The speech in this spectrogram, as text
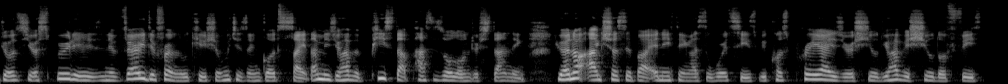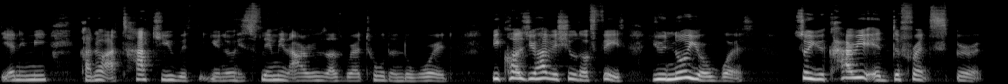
your, your spirit is in a very different location, which is in God's sight. That means you have a peace that passes all understanding. You are not anxious about anything, as the word says, because prayer is your shield. You have a shield of faith. The enemy cannot attack you with, you know, his flaming arrows, as we're told in the word, because you have a shield of faith. You know your worth. So you carry a different spirit,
